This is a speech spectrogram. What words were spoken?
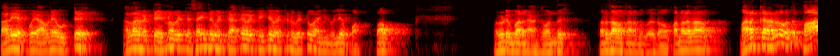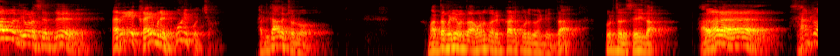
தலையை போய் அவனே விட்டு நல்லா வெட்டு இன்னும் வெட்டு சைட்டை வெட்டு அங்கே வெட்டு இங்கே வெட்டுன்னு வெட்டு வாங்கி வெளியே போவான். பாவம். மறுபடியும் பாருங்க அங்கே வந்து வருதாம தான் நமக்கு வருதாவம் பண்ணதெல்லாம் மறக்கிற அளவு வந்து பார்வதியோட சேர்ந்து நிறைய கிரைம் ரேட் கூடி போச்சு. அதுக்காக சொல்லுவோம். மற்றபடி வந்து அவனுக்கும் ரெக்கார்டு கொடுக்க வேண்டியது தான் கொடுத்தது சரிதான். அதனால் சாண்ட்ரா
